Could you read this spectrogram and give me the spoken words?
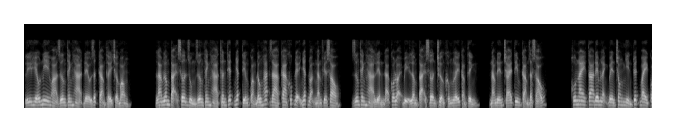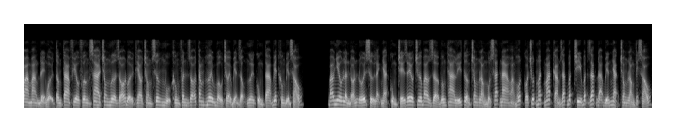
Lý hiếu ni, hòa dương thanh hà đều rất cảm thấy chờ mong. Làm lâm tại sơn dùng dương thanh hà thân thiết nhất tiếng quảng đông hát ra ca khúc đệ nhất đoạn ngắn phía sau, dương thanh hà liền đã có loại bị lâm tại sơn trưởng không lấy cảm tình, nắm đến trái tim cảm giác sáu hôm nay ta đêm lạnh bên trong nhìn tuyết bay qua mang để ngội tâm ta phiêu phương xa trong mưa gió đuổi theo trong sương mù không phân rõ tâm hơi bầu trời biển rộng ngươi cùng ta biết không biến sáu. Bao nhiêu lần đón đối xử lạnh nhạt cùng chế rêu chưa bao giờ bông tha lý tưởng trong lòng một sát na hoảng hốt có chút mất mát cảm giác bất chi bất giác đã biến nhạt trong lòng thích sáu.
